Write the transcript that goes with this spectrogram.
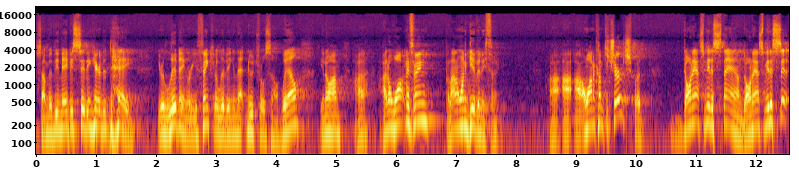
some of you may be sitting here today, you're living or you think you're living in that neutral zone. Well, you know, I'm, I, I don't want anything, but I don't want to give anything. I, I, I want to come to church, but don't ask me to stand. Don't ask me to sit.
